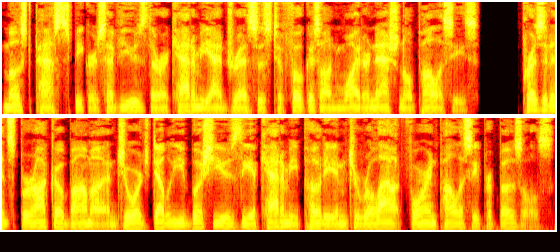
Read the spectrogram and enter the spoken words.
Most past speakers have used their Academy addresses to focus on wider national policies. Presidents Barack Obama and George W. Bush used the Academy podium to roll out foreign policy proposals.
